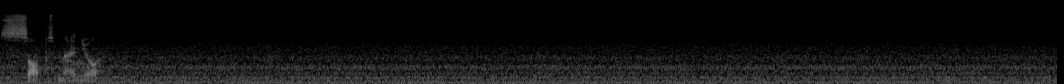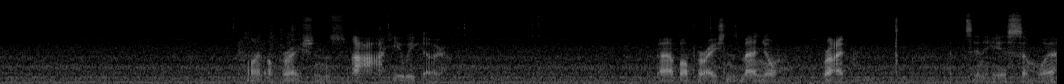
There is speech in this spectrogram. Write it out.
SOPs manual? Flight operations. Ah, here we go. BAV operations manual. Right. It's in here somewhere.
